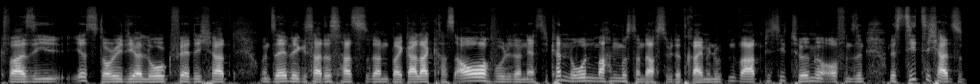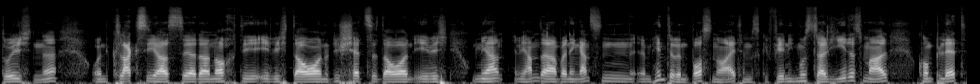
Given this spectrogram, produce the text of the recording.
quasi ihr Story-Dialog fertig hat. Und selbiges hattest, hast du dann bei Galakras auch, wo du dann erst die Kanonen machen musst. Dann darfst du wieder drei Minuten warten, bis die Türme offen sind. Und es zieht sich halt so durch, ne? Und Klaxi hast du ja da noch, die ewig dauern und die Schätze dauern ewig. Und wir, wir haben da bei den ganzen ähm, hinteren Bossen noch Items gefehlt. Ich musste halt jedes Mal komplett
